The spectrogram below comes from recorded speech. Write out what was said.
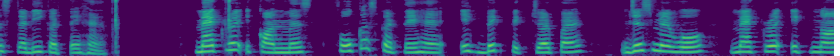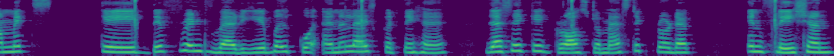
स्टडी करते हैं? मैक्रो इकोनमिस्ट फोकस करते हैं एक बिग पिक्चर पर, जिसमें वो मैक्रो इकोनॉमिक्स के डिफरेंट वेरिएबल को एनालाइज करते हैं, जैसे कि gross domestic product inflation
